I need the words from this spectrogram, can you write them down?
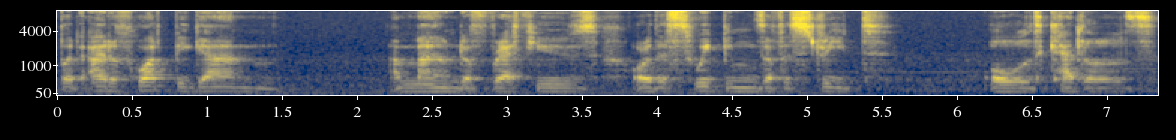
but out of what began? A mound of refuse or the sweepings of a street, old kettles,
